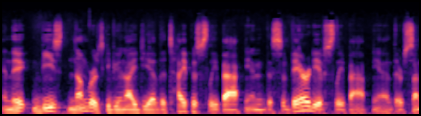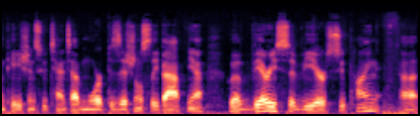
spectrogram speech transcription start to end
And they, these numbers give you an idea of the type of sleep apnea and the severity of sleep apnea. There are some patients who tend to have more positional sleep apnea, who have very severe supine, uh,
